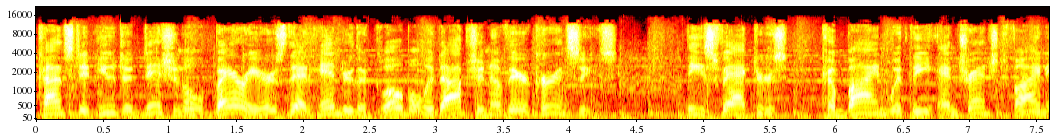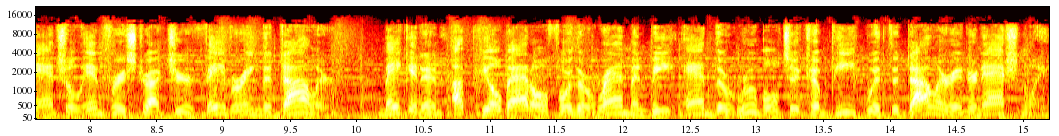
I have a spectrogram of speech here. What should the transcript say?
constitute additional barriers that hinder the global adoption of their currencies. These factors, combined with the entrenched financial infrastructure favoring the dollar, make it an uphill battle for the renminbi and the ruble to compete with the dollar internationally.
